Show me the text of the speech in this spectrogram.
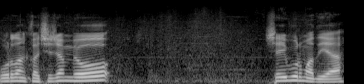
Buradan kaçacağım ve o şey vurmadı ya.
